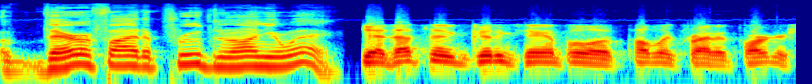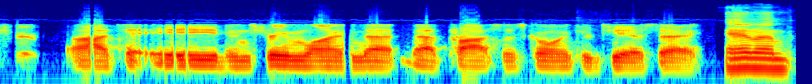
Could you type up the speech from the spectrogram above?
verified, approved, and on your way. Yeah, that's a good example of public-private partnership uh, to aid and streamline that that process going through TSA. And I'm,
